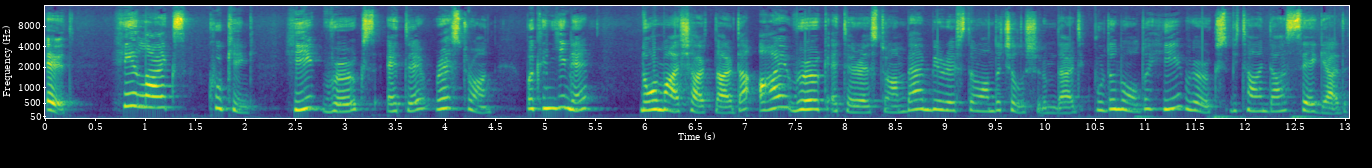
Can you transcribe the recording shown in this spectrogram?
Evet. He likes cooking. He works at a restaurant. Bakın yine Normal şartlarda I work at a restaurant. Ben bir restoranda çalışırım derdik. Burada ne oldu? He works. Bir tane daha S geldi.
